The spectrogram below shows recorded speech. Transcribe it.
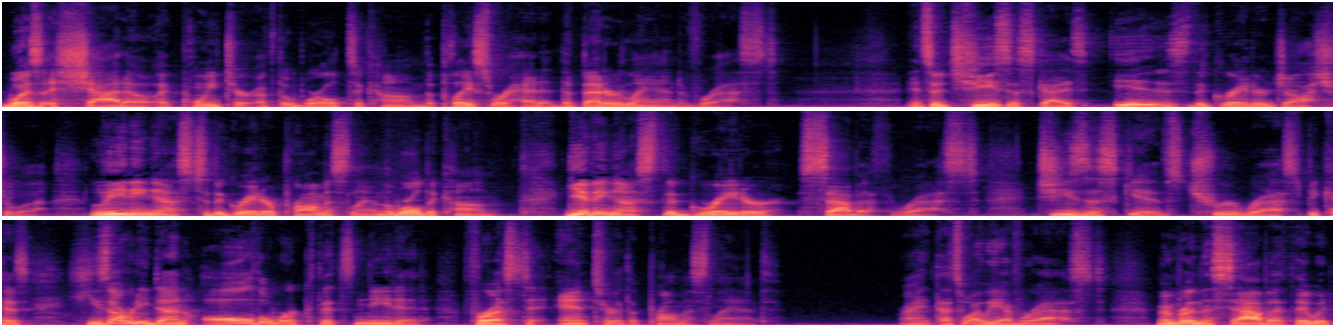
was a shadow, a pointer of the world to come, the place we're headed, the better land of rest. And so Jesus, guys, is the greater Joshua, leading us to the greater promised land, the world to come, giving us the greater Sabbath rest. Jesus gives true rest because he's already done all the work that's needed for us to enter the promised land. Right? That's why we have rest. Remember in the Sabbath, they would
